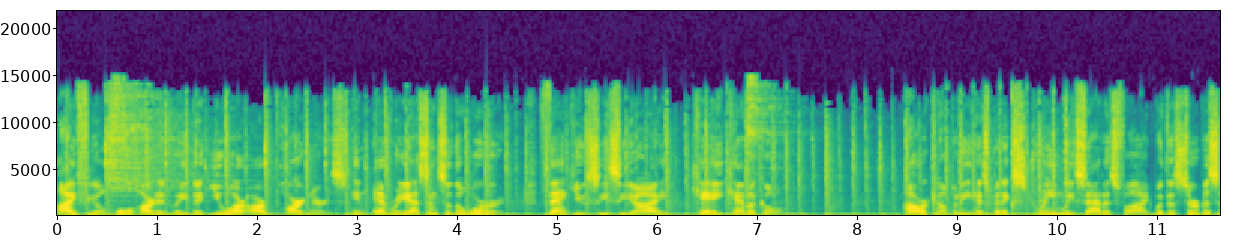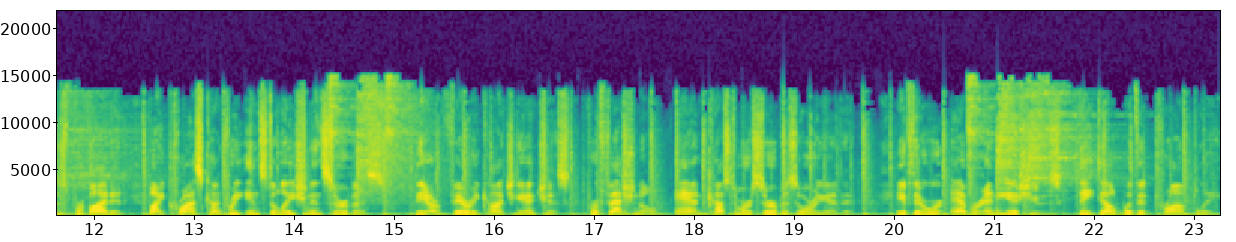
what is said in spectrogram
I feel wholeheartedly that you are our partners in every essence of the word. Thank you, CCI, Kay Chemical. Our company has been extremely satisfied with the services provided by Cross Country Installation and Service. They are very conscientious, professional, and customer service oriented. If there were ever any issues, they dealt with it promptly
